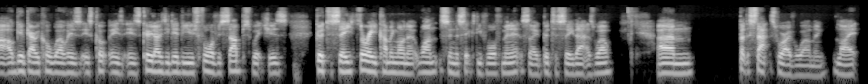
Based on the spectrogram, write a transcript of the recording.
I'll give Gary Caldwell his, his his his kudos. He did use four of his subs, which is good to see. Three coming on at once in the 64th minute, so good to see that as well. Um, but the stats were overwhelming. Like,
